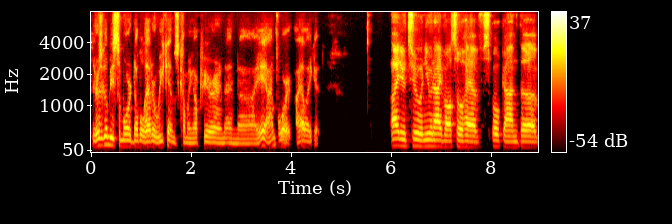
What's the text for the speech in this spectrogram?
there's going to be some more doubleheader weekends coming up here, and and uh, hey, I'm for it. I like it. I do too, and you and I have also have spoke on the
